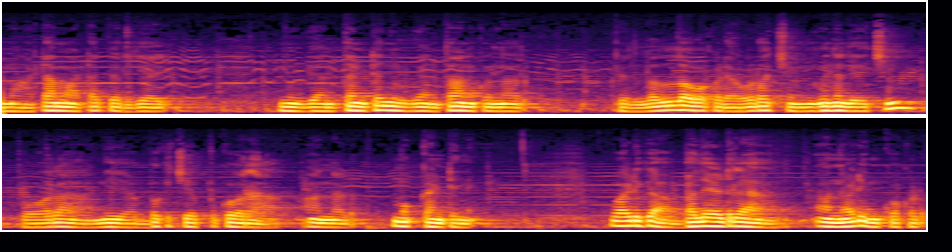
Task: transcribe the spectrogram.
మాట మాట పెరిగాయి. నువ్వెంత అంటే నువ్వెంత అనుకున్నారు. పిల్లల్లో ఒకడెవడో చెంగున లేచి పోరా నీ అబ్బకి చెప్పుకోరా అన్నాడు మొక్కంటిని. వాడికి అబ్బలేడురా అన్నాడు ఇంకొకడు.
